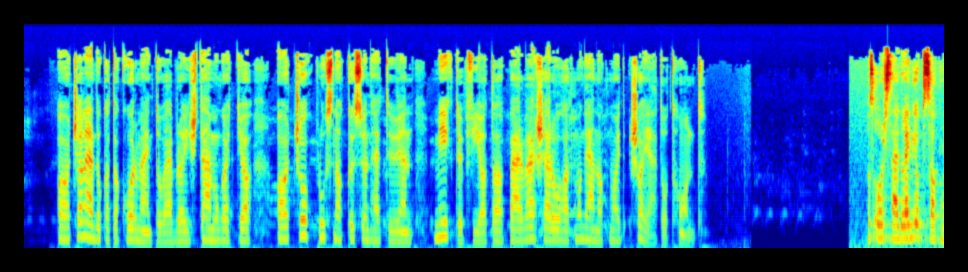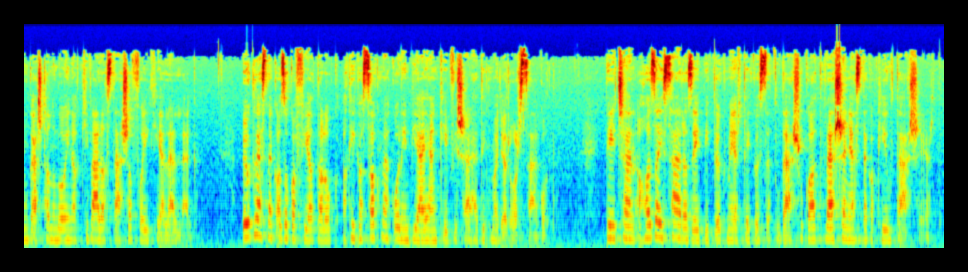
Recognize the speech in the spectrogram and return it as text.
A családokat a kormány továbbra is támogatja, a Csok Plusznak köszönhetően még több fiatal pár vásárolhat magának majd saját otthont. Az ország legjobb szakmunkás tanulóinak kiválasztása folyik jelenleg. Ők lesznek azok a fiatalok, akik a szakmák olimpiáján képviselhetik Magyarországot. Pécsen a hazai szárazépítők mérték összetudásukat, versenyeztek a kiutásért.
